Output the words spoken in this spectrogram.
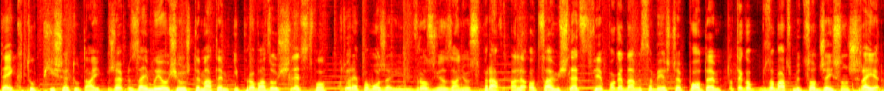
Take-Two pisze tutaj, że zajmują się już tematem i prowadzą śledztwo, które pomoże im w rozwiązaniu sprawy. Ale o całym śledztwie pogadamy sobie jeszcze potem, do tego zobaczmy co Jason Schreier,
